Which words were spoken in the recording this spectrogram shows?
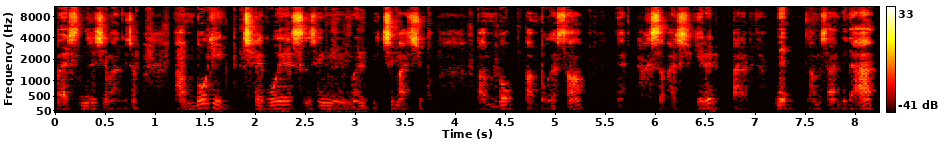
말씀드리지만 그죠? 반복이 최고의 선생님을 잊지 마시고 반복 반복해서 네, 학습하시기를 바랍니다. 네, 감사합니다.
